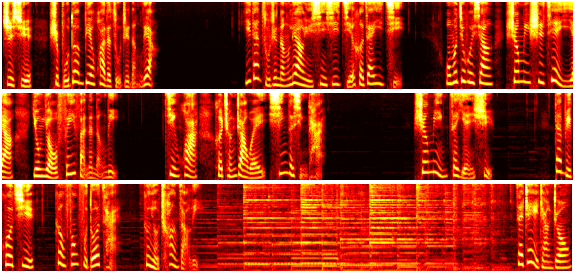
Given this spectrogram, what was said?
秩序。是不断变化的组织能量。一旦组织能量与信息结合在一起，我们就会像生命世界一样，拥有非凡的能力，进化和成长为新的形态。生命在延续，但比过去更丰富多彩，更有创造力。在这一章中，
